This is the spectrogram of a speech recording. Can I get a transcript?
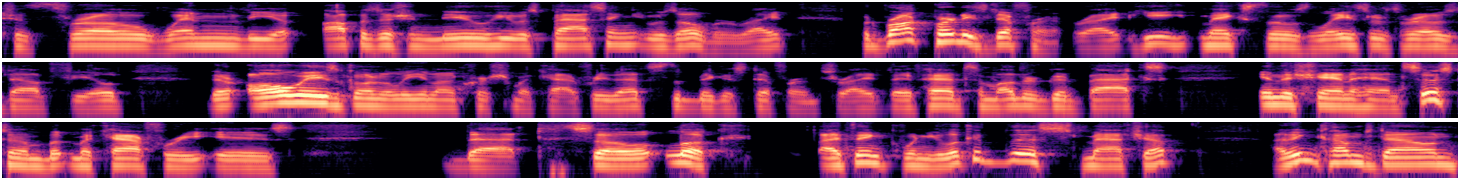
to throw when the opposition knew he was passing, it was over, right? But Brock Purdy's different, right? He makes those laser throws downfield. They're always going to lean on Christian McCaffrey. That's the biggest difference, right? They've had some other good backs in the Shanahan system, but McCaffrey is that. So, look, I think when you look at this matchup, I think comes down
